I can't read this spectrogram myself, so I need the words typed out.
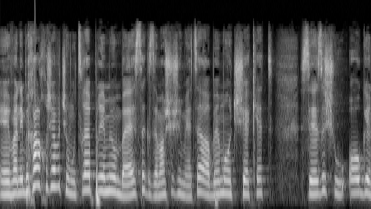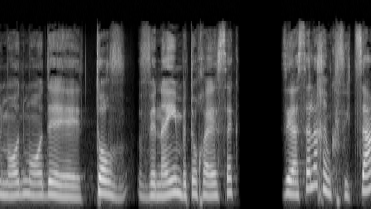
אה, ואני בכלל חושבת שמוצרי פרימיום בעסק זה משהו שמייצר הרבה מאוד שקט, זה איזשהו עוגן מאוד מאוד אה, טוב ונעים בתוך העסק. זה יעשה לכם קפיצה,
